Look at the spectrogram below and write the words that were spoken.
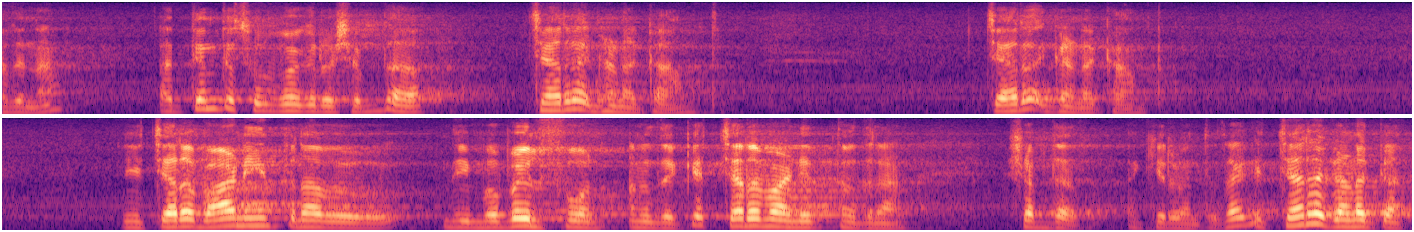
ಅದನ್ನು ಅತ್ಯಂತ ಸುಲಭವಾಗಿರೋ ಶಬ್ದ ಚರಗಣಕ ಅಂತ. ಚರಗಣಕ ಅಂತ ಈ ಚರವಾಣಿ ಅಂತ ನಾವು ಈ ಮೊಬೈಲ್ ಫೋನ್ ಅನ್ನೋದಕ್ಕೆ ಚರವಾಣಿ ಅಂತ ಅದನ್ನ ಶಬ್ದ ಹಾಕಿರುವಂಥದ್ದು. ಹಾಗೆ ಚರ ಗಣಕ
